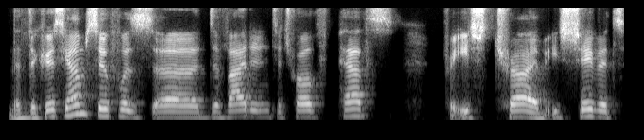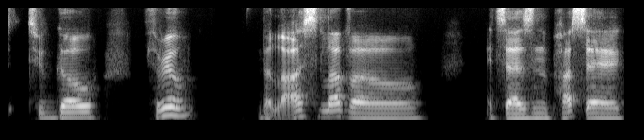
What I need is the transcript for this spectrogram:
that the Kriyas Yamsuf was uh, divided into 12 paths for each tribe, each Shevet to go through. But last lavo, it says in the pasuk,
